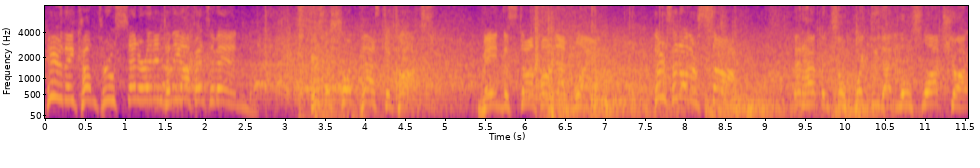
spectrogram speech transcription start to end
Here they come through center and into the offensive end. Here's a short pass to Cox. Made the stop on that play. There's another stop. That happened so quickly, that low slot shot.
